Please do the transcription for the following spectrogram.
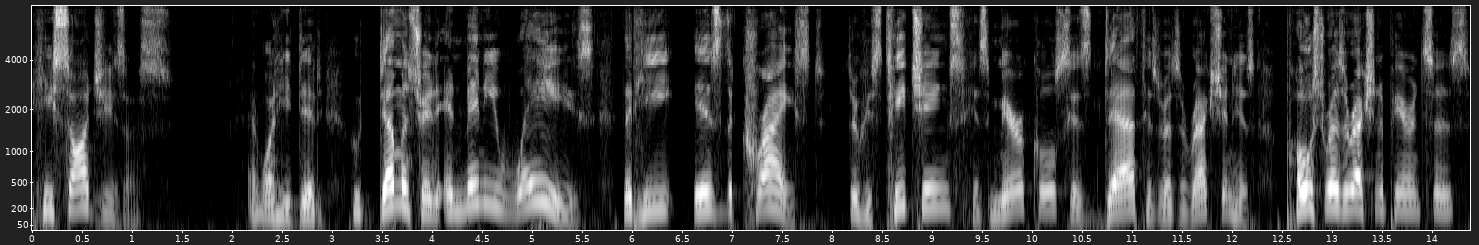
He saw Jesus and what he did, who demonstrated in many ways that he is the Christ through his teachings, his miracles, his death, his resurrection, his post resurrection appearances.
